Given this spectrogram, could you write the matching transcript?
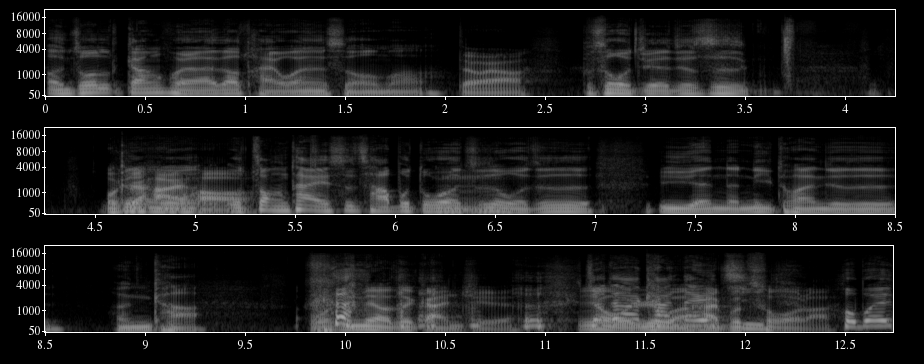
哦，你说刚回来到台湾的时候吗？对啊，不是，我觉得就是我觉得还好，我状态是差不多了，嗯就是我就是语言能力突然就是很卡，我是没有这感觉，因为我日文还不错啦。会不会？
